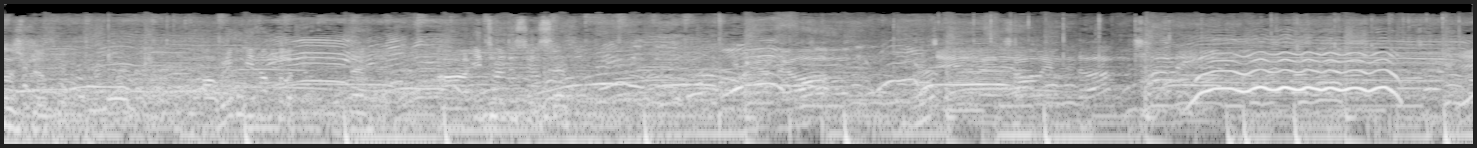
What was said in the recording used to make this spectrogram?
어서 오십시오. 아, 외국인 한 분. 네. 아, 인트로듀스 요셀프. 안녕하세요. 제이의 차원입니다. 차리! 예!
